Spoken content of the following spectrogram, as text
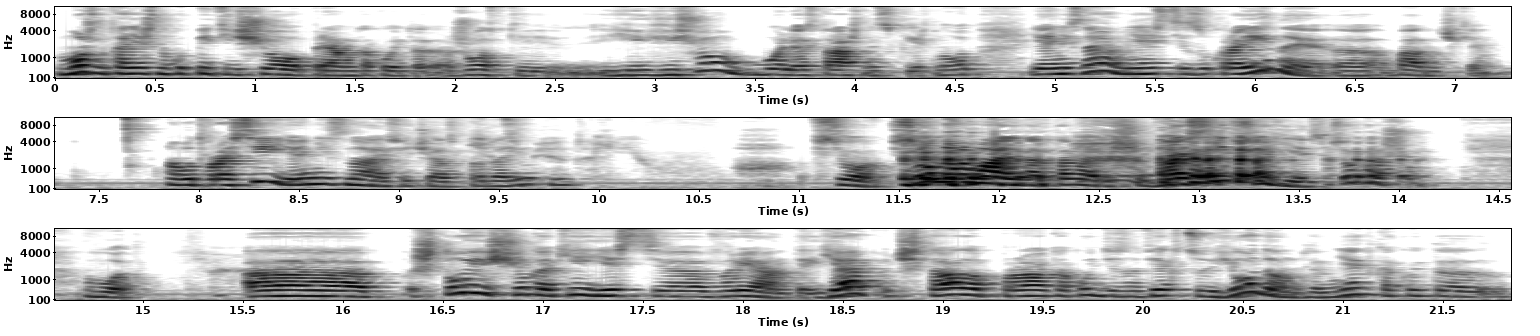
Можно, конечно, купить еще прям какой-то жесткий, еще более страшный спирт. Но вот я не знаю, у меня есть из Украины э, баночки. А вот в России я не знаю сейчас продают. Все, все нормально, товарищи. В России все есть, все хорошо. Вот. А, что еще, какие есть э, варианты? Я читала про какую дезинфекцию йодом. Для меня это какой-то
